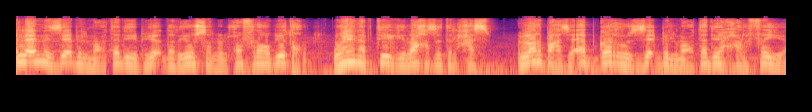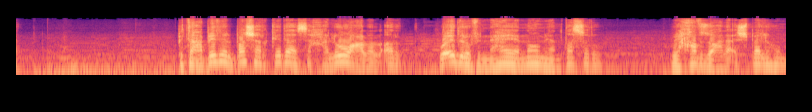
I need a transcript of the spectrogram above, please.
إلا إن الذئب المعتدي بيقدر يوصل للحفرة وبيدخل. وهنا بتيجي لحظة الحسم. الأربع ذئاب جروا الذئب المعتدي حرفيا. بتعبير البشر كده سحلوه على الأرض وقدروا في النهاية إنهم ينتصروا ويحافظوا على أشبالهم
